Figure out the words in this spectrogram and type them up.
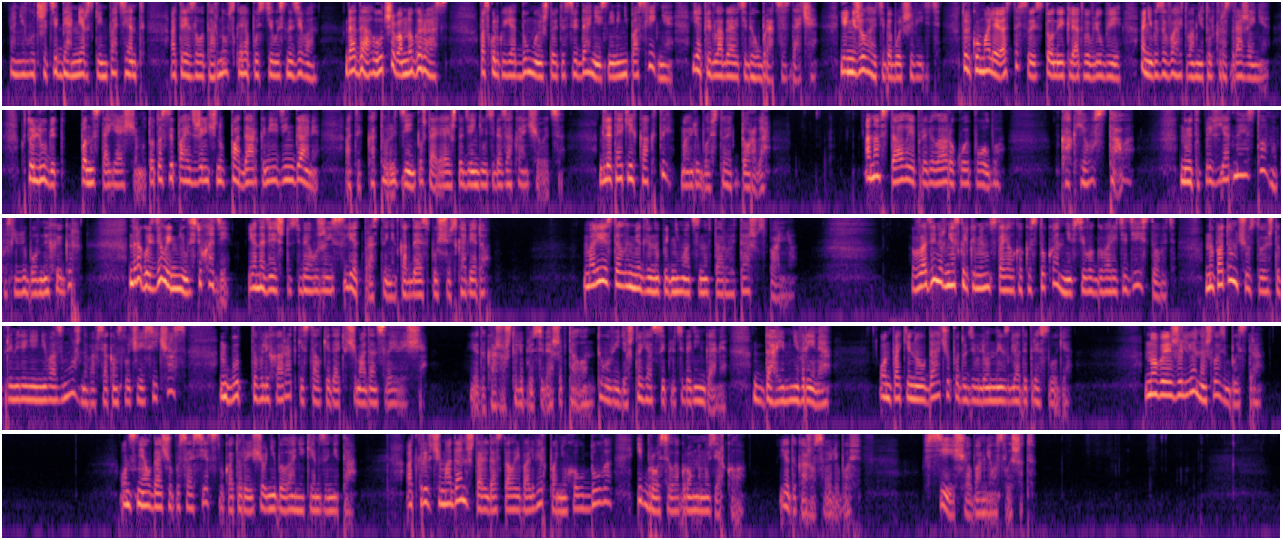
«Они лучше тебя, мерзкий импотент», — отрезала Тарновская и опустилась на диван. Да-да, лучше во много раз. Поскольку я думаю, что это свидание с ними не последнее, я предлагаю тебе убраться с дачи. Я не желаю тебя больше видеть. Только умоляю, оставь свои стоны и клятвы в любви. Они вызывают во мне только раздражение. Кто любит по-настоящему, тот осыпает женщину подарками и деньгами, а ты который день повторяешь, что деньги у тебя заканчиваются. Для таких, как ты, моя любовь стоит дорого. Она встала и провела рукой по лбу. Как я устала но это приятно из дома после любовных игр. Дорогой, сделай милость, уходи. Я надеюсь, что тебя уже и след простынет, когда я спущусь к обеду. Мария стала медленно подниматься на второй этаж в спальню. Владимир несколько минут стоял как истукан, не в силах говорить и действовать, но потом, чувствуя, что примирение невозможно, во всяком случае сейчас, будто в лихорадке стал кидать в чемодан свои вещи. «Я докажу, что люблю тебя», — шептал он. «Ты увидишь, что я сыплю тебя деньгами. Дай мне время». Он покинул дачу под удивленные взгляды прислуги. Новое жилье нашлось быстро. Он снял дачу по соседству, которая еще не была никем занята. Открыв чемодан, Шталь достал револьвер, понюхал дуло и бросил огромному зеркалу. «Я докажу свою любовь. Все еще обо мне услышат».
